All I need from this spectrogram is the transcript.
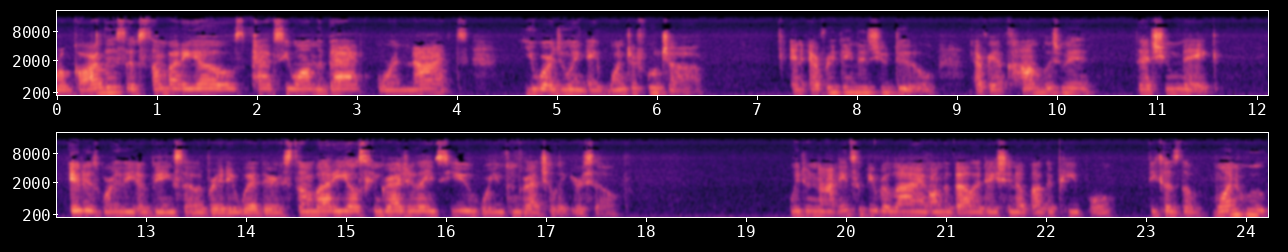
regardless if somebody else pats you on the back or not, you are doing a wonderful job. And everything that you do, every accomplishment that you make, it is worthy of being celebrated, whether somebody else congratulates you or you congratulate yourself. We do not need to be relying on the validation of other people because the one who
